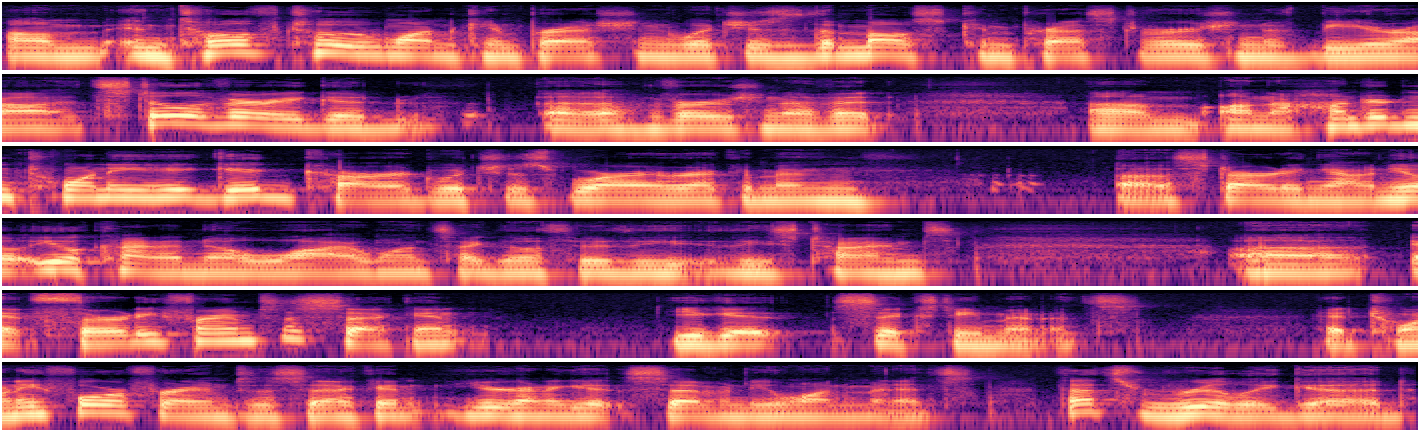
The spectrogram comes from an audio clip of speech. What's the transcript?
Um, in 12 to 1 compression, which is the most compressed version of B-RAW, it's still a very good uh, version of it. Um, on a 128 gig card, which is where I recommend uh, starting out, and you'll, you'll kind of know why once I go through the, these times. Uh, at 30 frames a second, you get 60 minutes. At 24 frames a second, you're going to get 71 minutes. That's really good.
